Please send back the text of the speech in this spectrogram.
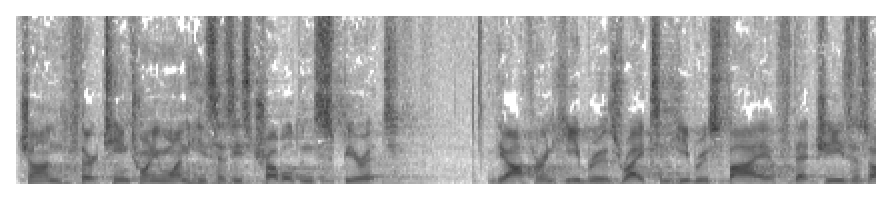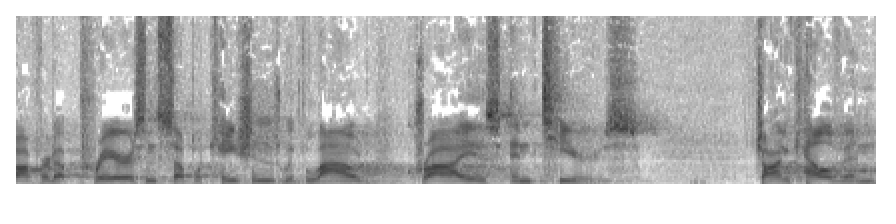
John 13, 21, he says he's troubled in spirit. The author in Hebrews writes in Hebrews 5 that Jesus offered up prayers and supplications with loud cries and tears. John Calvin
